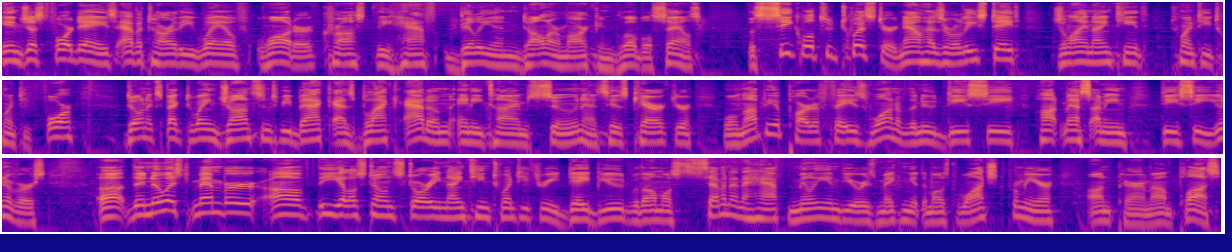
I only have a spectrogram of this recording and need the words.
In just four days, Avatar The Way of Water crossed the half billion dollar mark in global sales. The sequel to Twister now has a release date, July 19th, 2024. Don't expect Dwayne Johnson to be back as Black Adam anytime soon, as his character will not be a part of Phase 1 of the new DC hot mess, I mean, DC universe. Uh, the newest member of the Yellowstone story, 1923, debuted with almost 7.5 million viewers, making it the most watched premiere on Paramount Plus.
